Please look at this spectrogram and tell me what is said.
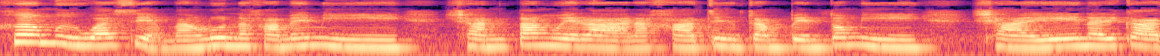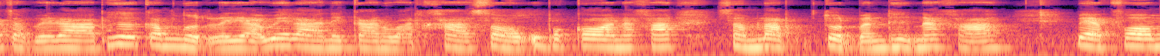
เครื่องมือวัดเสียงบางรุ่นนะคะ ไม่มีชั้นตั้งเวลานะคะ จึงจำเป็นต้องมีใช้นาฬิกาจับเวลา เพื่อกำหนดระยะเวลาในการวัดค่ะ 2. อุปกรณ์นะคะสำหรับจดบันทึกนะคะ แบบฟอร์ม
